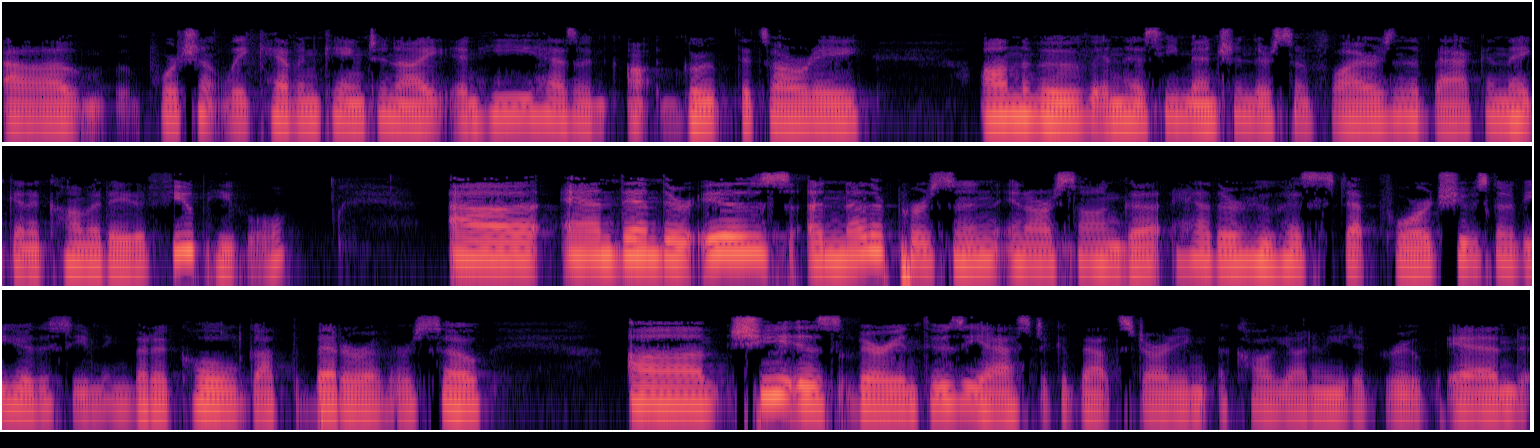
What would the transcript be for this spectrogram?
uh, fortunately, Kevin came tonight, and he has a uh, group that's already on the move. And as he mentioned, there's some flyers in the back, and they can accommodate a few people. Uh, and then there is another person in our Sangha, Heather, who has stepped forward. She was going to be here this evening, but a cold got the better of her. So um, she is very enthusiastic about starting a Kalyanamitta group. And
